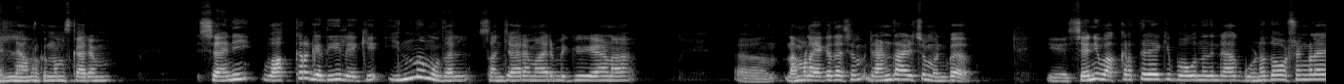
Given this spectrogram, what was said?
എല്ലാവർക്കും നമസ്കാരം. ശനി വക്രഗതിയിലേക്ക് ഇന്ന് മുതൽ സഞ്ചാരം ആരംഭിക്കുകയാണ്. നമ്മൾ ഏകദേശം രണ്ടാഴ്ച മുൻപ് ശനി വക്രത്തിലേക്ക് പോകുന്നതിന്റെ ആ ഗുണദോഷങ്ങളെ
